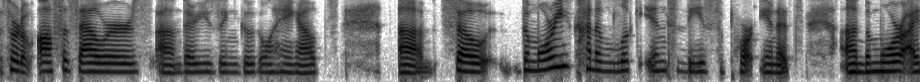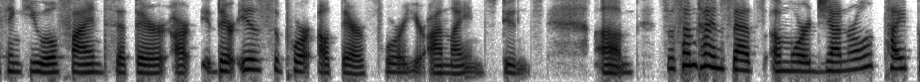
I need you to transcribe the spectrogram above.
sort of office hours. Um, they're using Google Hangouts. Um, so the more you kind of look into these support units, um, the more I think you will find that there are there is support out there for your online students. Um, so sometimes that's a more general type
